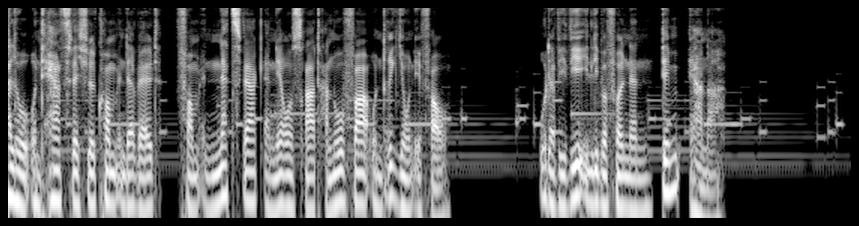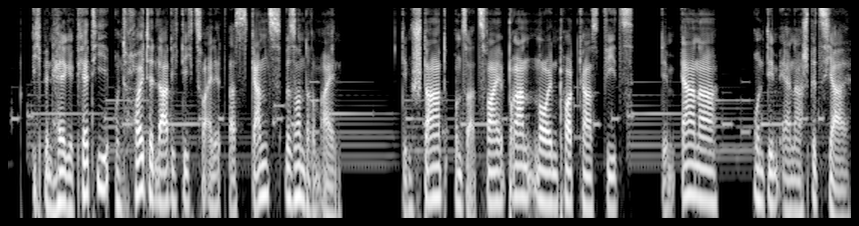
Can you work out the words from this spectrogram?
Hallo und herzlich willkommen in der Welt vom Netzwerk Ernährungsrat Hannover und Region e.V. Oder wie wir ihn liebevoll nennen, dem Erna. Ich bin Helge Kletti und heute lade ich dich zu einem etwas ganz Besonderem ein. Dem Start unserer zwei brandneuen Podcast-Feeds, dem Erna und dem Erna Spezial.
